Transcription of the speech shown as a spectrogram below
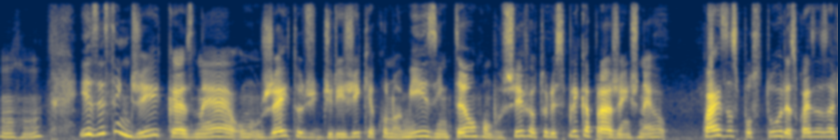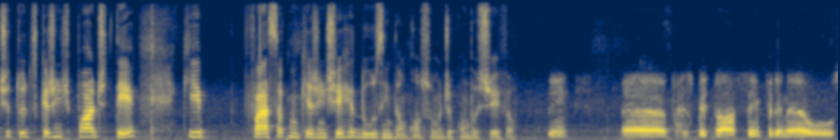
Uhum. E existem dicas, né, um jeito de dirigir que economize então combustível? Tu explica para a gente, né, quais as posturas, quais as atitudes que a gente pode ter que faça com que a gente reduza então o consumo de combustível? Sim. É, respeitar sempre né, os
